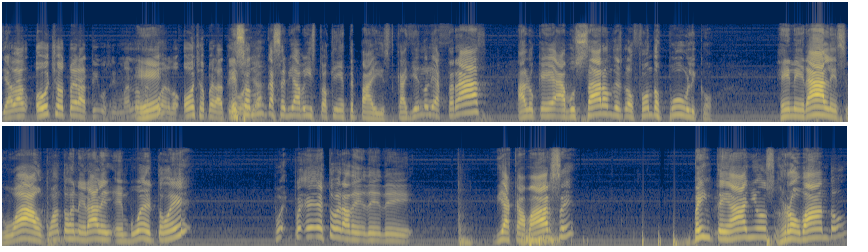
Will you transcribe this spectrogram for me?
Ya van ocho operativos, si mal no ¿Eh? recuerdo, ocho operativos Eso nunca se había visto aquí en este país, cayéndole atrás a lo que abusaron de los fondos públicos. Generales, wow, cuántos generales envueltos, ¿eh? Pues, pues esto era de, de, de, acabarse. 20 años robando.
